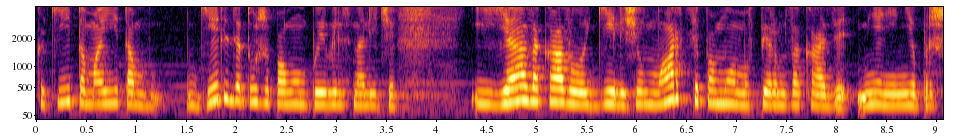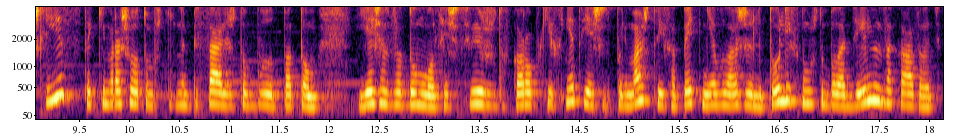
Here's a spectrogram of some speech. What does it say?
какие-то мои там гели для душа, по-моему, появились в наличии. И я заказывала гель еще в марте, по-моему, в первом заказе. Мне они не пришли с таким расчетом, что написали, что будут потом. Я сейчас задумалась, я сейчас вижу, что в коробке их нет. Я сейчас понимаю, что их опять не вложили. То ли их нужно было отдельно заказывать.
